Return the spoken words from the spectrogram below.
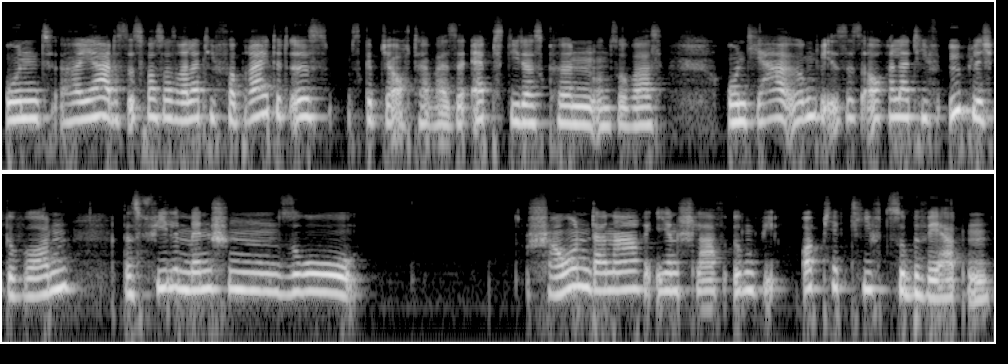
Und äh, ja, das ist was, was relativ verbreitet ist. Es gibt ja auch teilweise Apps, die das können und sowas. Und ja, irgendwie ist es auch relativ üblich geworden, dass viele Menschen so schauen danach, ihren Schlaf irgendwie objektiv zu bewerten.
